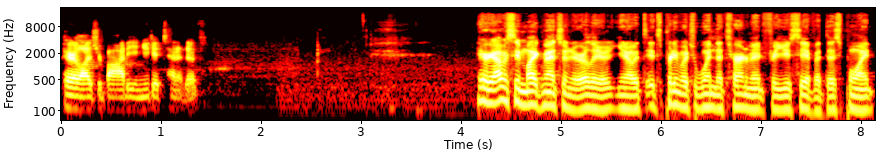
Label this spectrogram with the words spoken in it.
paralyze your body, and you get tentative. Harry, obviously, Mike mentioned earlier, you know, it's, it's pretty much win the tournament for UCF at this point.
